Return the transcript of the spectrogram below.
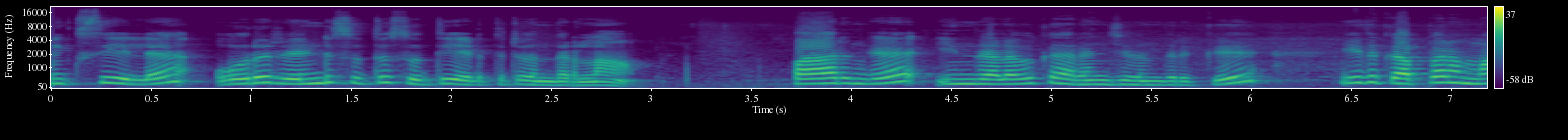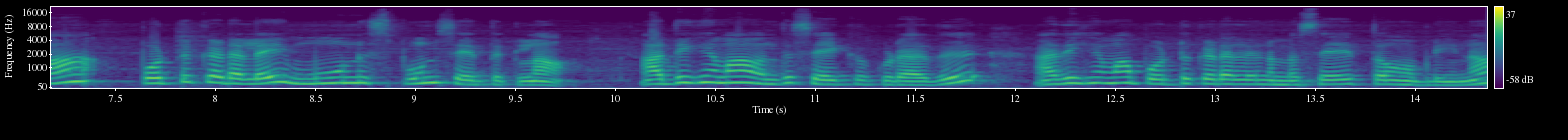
மிக்சியில் ஒரு ரெண்டு சுற்று சுற்றி எடுத்துகிட்டு வந்துடலாம் பாருங்கள் இந்த அளவுக்கு அரைஞ்சி வந்திருக்கு. இதுக்கப்புறமா பொட்டுக்கடலை மூணு ஸ்பூன் சேர்த்துக்கலாம். அதிகமாக வந்து சேர்க்கக்கூடாது. அதிகமாக பொட்டுக்கடலை நம்ம சேர்த்தோம் அப்படின்னா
